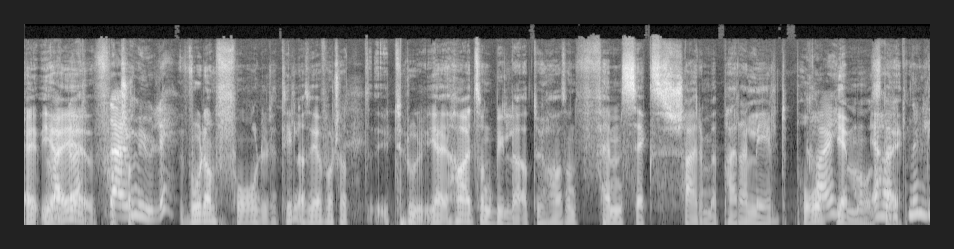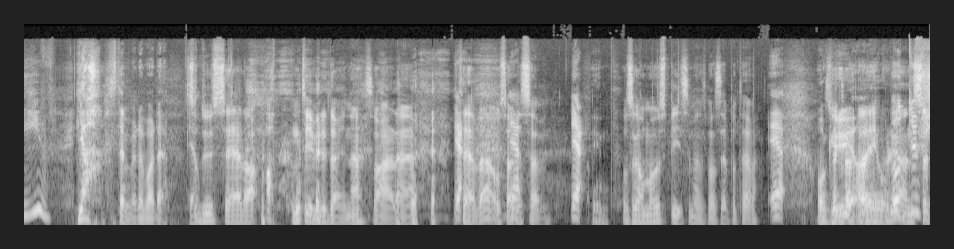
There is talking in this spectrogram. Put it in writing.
Jeg, jeg er det er jo mulig. Hvordan får du det til? Altså, jeg, er fortsatt utrolig, jeg har et sånt bilde at du har sånn fem-seks skjermer parallelt på Kai, hjemme hos deg. jeg har deg. ikke noe liv. Ja, stemmer, det var det. Ja, Så du ser da 18 timer i døgnet, så er det TV, og så er det søvn. Og så kan man jo spise mens man ser på TV. ja. Og Så Gry klart, da er rekker du, Og en, så,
